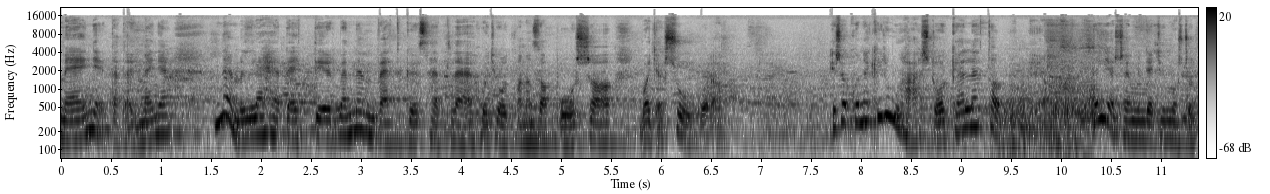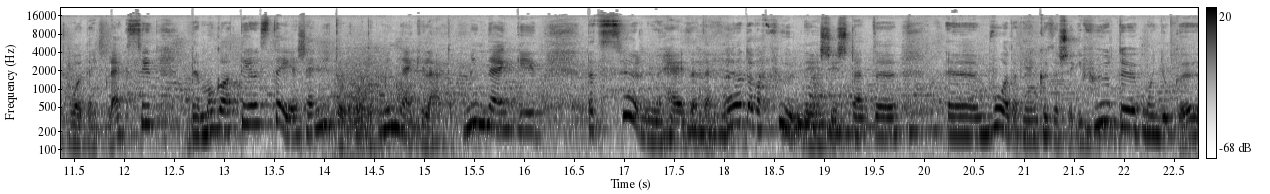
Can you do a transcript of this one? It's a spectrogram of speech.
menny, tehát egy menye, nem lehet egy térben, nem vetközhet le, hogy ott van az apósa, vagy a sógora. És akkor neki ruhástól kellett aludnia. Teljesen mindegy, hogy most ott volt egy plexit, de maga a tér az teljesen nyitott volt, mindenki látott mindenkit, tehát szörnyű helyzetek voltak, a fürdés is, tehát ö, ö, voltak ilyen közösségi fürdők, mondjuk ö,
